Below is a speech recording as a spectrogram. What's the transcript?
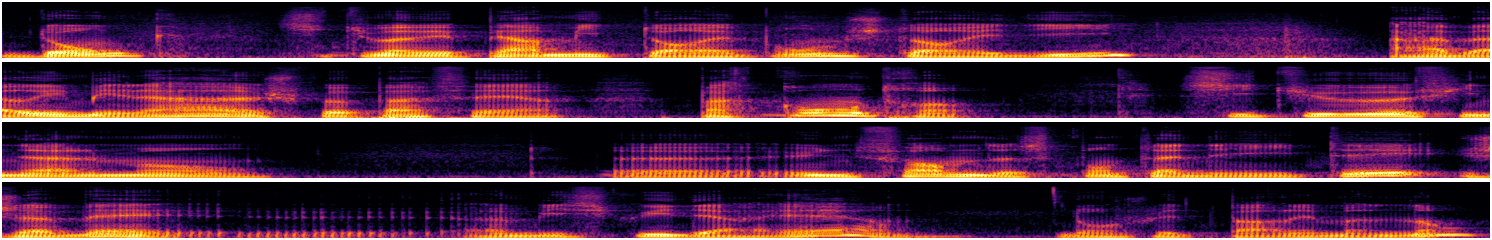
Donc, si tu m'avais permis de te répondre, je t'aurais dit, ah bah oui, mais là, je peux pas faire. Par contre, si tu veux finalement euh, une forme de spontanéité, j'avais euh, un biscuit derrière, dont je vais te parler maintenant.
